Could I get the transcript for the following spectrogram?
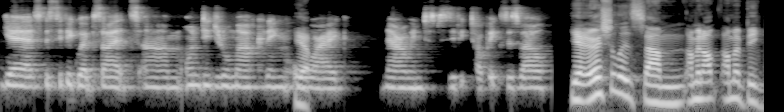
yeah specific websites um, on digital marketing or yep. I narrow into specific topics as well. Yeah, Ursula's. Um, I mean, I'm a big,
